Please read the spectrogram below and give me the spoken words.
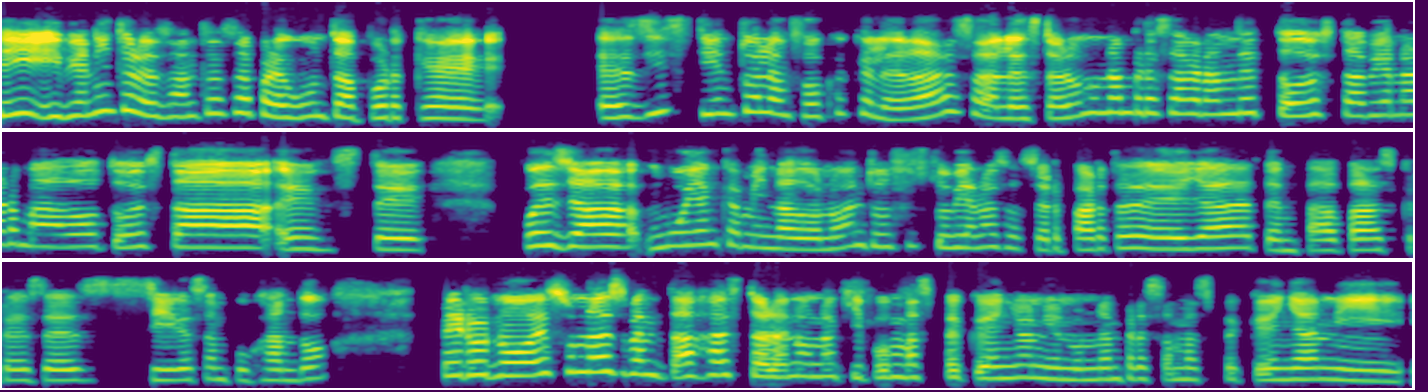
Sí, y bien interesante esa pregunta, porque es distinto el enfoque que le das al estar en una empresa grande, todo está bien armado, todo está, este, pues, ya muy encaminado, ¿no? Entonces, tú vienes a ser parte de ella, te empapas, creces, sigues empujando. Pero no es una desventaja estar en un equipo más pequeño, ni en una empresa más pequeña, ni,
